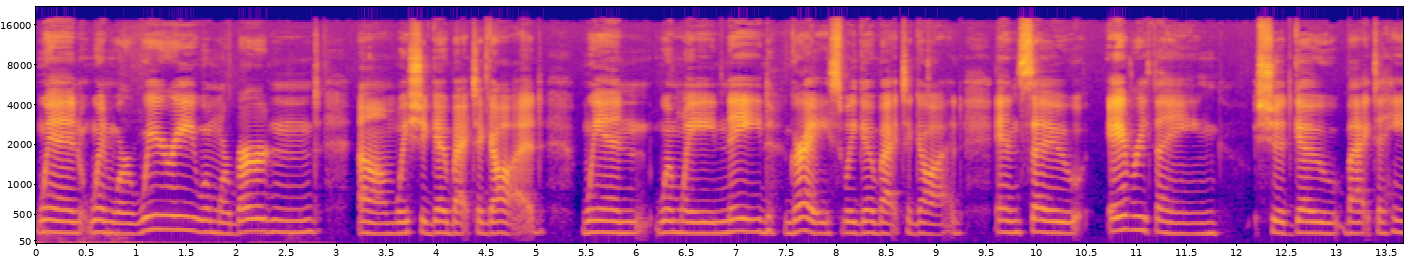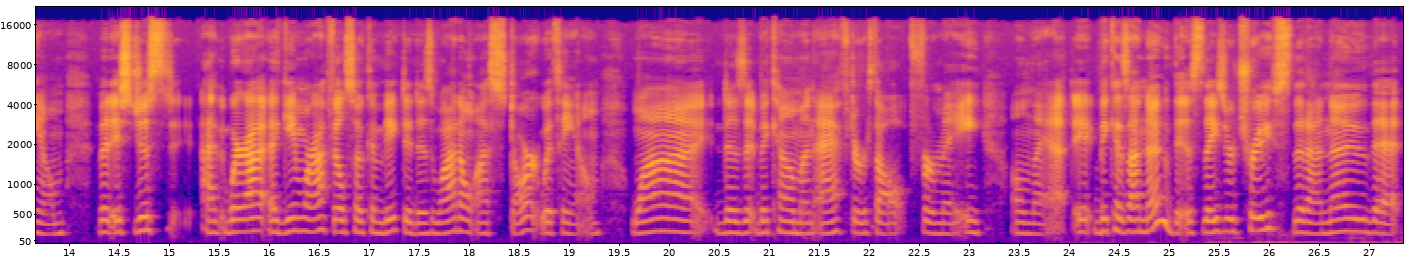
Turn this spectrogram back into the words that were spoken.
when when we're weary, when we're burdened, um, we should go back to God. When when we need grace, we go back to God, and so everything should go back to him. But it's just I, where i again where i feel so convicted is why don't i start with him? Why does it become an afterthought for me on that? It, because i know this. These are truths that i know that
